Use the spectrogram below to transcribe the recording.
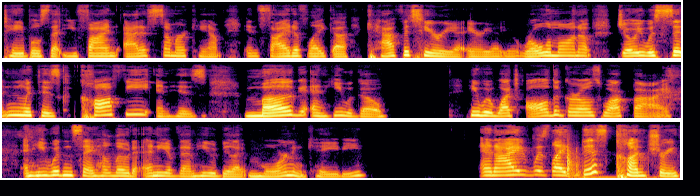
tables that you find at a summer camp inside of like a cafeteria area. You roll him on up. Joey was sitting with his coffee and his mug, and he would go, he would watch all the girls walk by and he wouldn't say hello to any of them. He would be like, Morning, Katie. And I was like, This country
